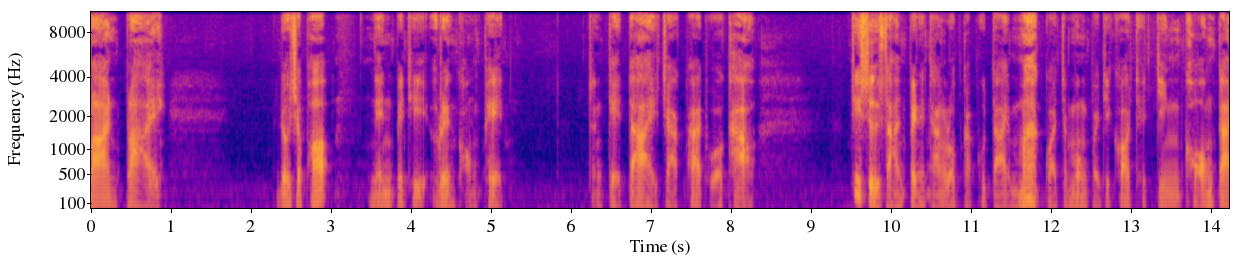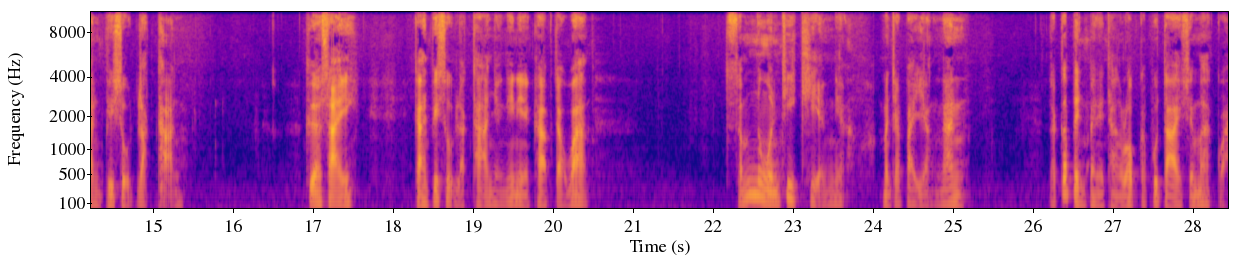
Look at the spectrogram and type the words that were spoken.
บานปลาย โดยเฉพาะเน้นไปที่เรื่องของเพศ สังเกตได้จากพาดหัวข่าว ที่สื่อสารไปในทางลบกับผู้ตายมากกว่าจะมุ่งไปที่ข้อเท็จจริงของการพิสูจน์หลักฐาน คืออาศัยการพิสูจน์หลักฐานอย่างนี้เนี่ยครับ แต่ว่าสำนวนที่เขียนเนี่ยมันจะไปอย่างนั้น แล้วก็เป็นไปในทางลบกับผู้ตายเสียมากกว่า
